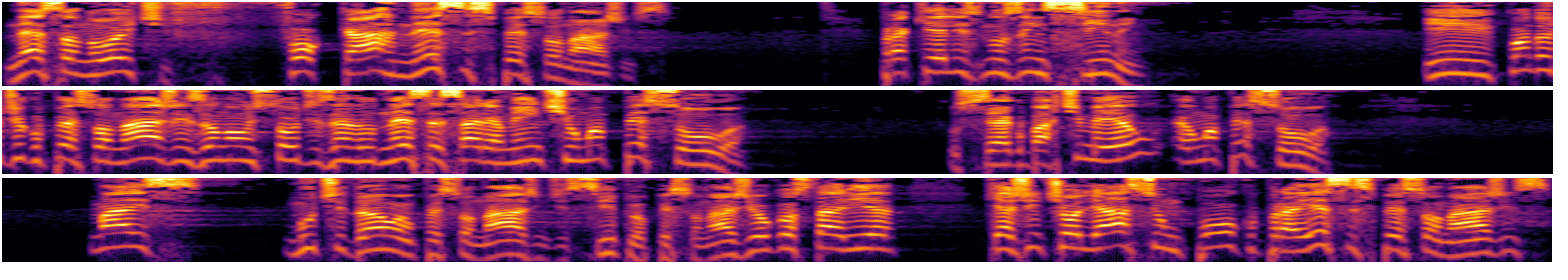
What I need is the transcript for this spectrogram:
nessa noite, focar nesses personagens, para que eles nos ensinem. E quando eu digo personagens, eu não estou dizendo necessariamente uma pessoa. O cego Bartimeu é uma pessoa. Mas multidão é um personagem, discípulo é um personagem. E eu gostaria que a gente olhasse um pouco para esses personagens,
